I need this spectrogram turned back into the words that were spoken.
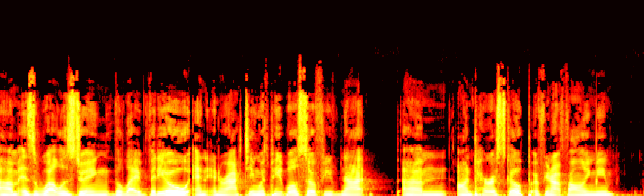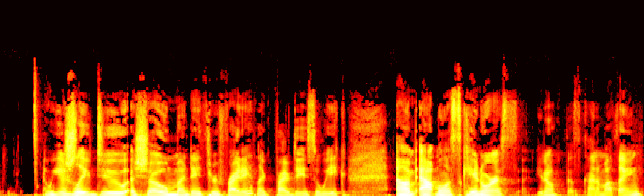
um, as well as doing the live video and interacting with people. So if you've not um, on Periscope, if you're not following me, we usually do a show Monday through Friday, like five days a week, um, at Melissa K. Norris. You know, that's kind of my thing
